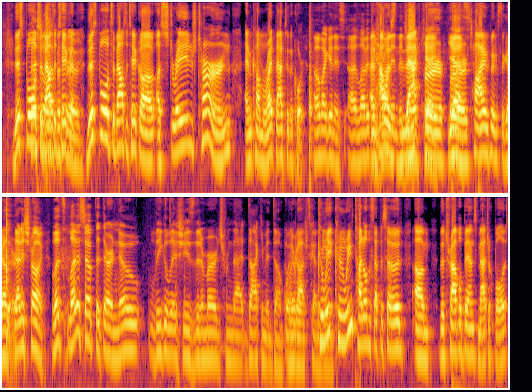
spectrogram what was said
this bullet's Special about to take a, this bullet's about to take a, a strange turn and come right back to the court. Oh my goodness, I love it. And how the that JFK. for, for yes, tying things together? that is strong. Let's let us hope that there are no legal issues that emerge from that document dump. oh my gosh! it's going to Can be. we can we title this episode um, "The Travel Ban's Magic Bullet"?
